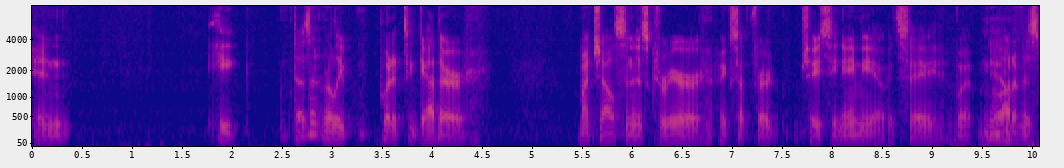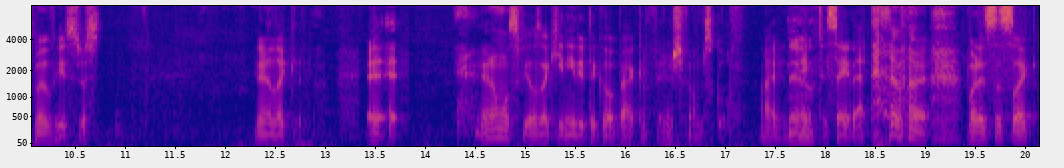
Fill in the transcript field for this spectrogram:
and he doesn't really put it together much else in his career except for chasing Amy. I would say, but a lot of his movies just, you know, like it. it it almost feels like he needed to go back and finish film school. I didn't Yeah. hate to say that, but, but it's just like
